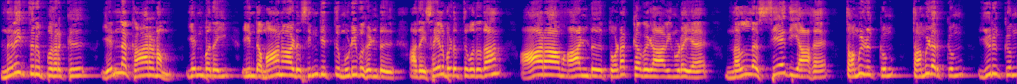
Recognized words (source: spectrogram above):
நிறைத்திருப்பதற்கு என்ன காரணம் என்பதை இந்த மாநாடு சிந்தித்து முடிவு கண்டு அதை செயல்படுத்துவதுதான் ஆறாம் ஆண்டு தொடக்க விழாவினுடைய நல்ல சேதியாக தமிழுக்கும் தமிழர்க்கும் இருக்கும்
